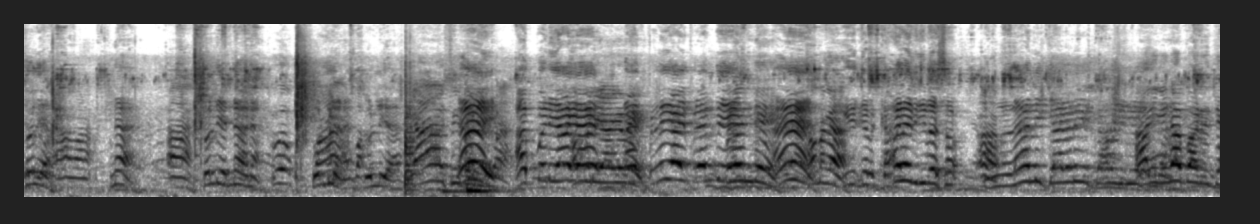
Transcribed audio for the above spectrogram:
சொல்லியா என்ன ஆ சொல்லி என்ன சொல்லியா சொல்லியா அப்படியாக பிள்ளையாய் பிறந்து இதுக்கு கால நீ அதுக்கு என்ன பண்றது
